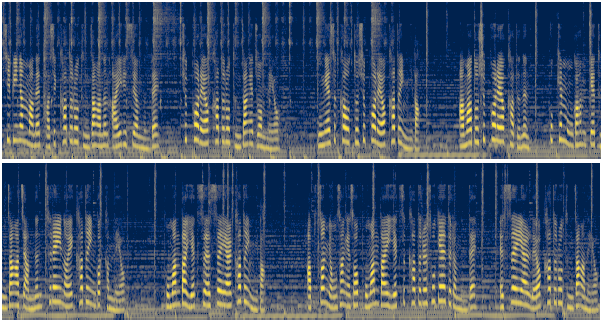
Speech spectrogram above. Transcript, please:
12년 만에 다시 카드로 등장하는 아이리스였는데 슈퍼레어 카드로 등장해주었네요. 웅의 스카우트 슈퍼레어 카드입니다. 아마도 슈퍼레어 카드는 포켓몬과 함께 등장하지 않는 트레이너의 카드인 것 같네요. 보만다 EXSAR 카드입니다. 앞선 영상에서 보만다의 EX 카드를 소개해드렸는데 SAR 레어 카드로 등장하네요.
